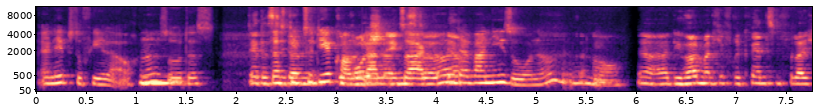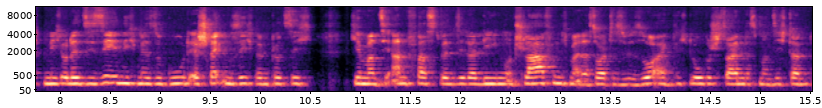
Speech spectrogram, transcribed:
erlebst du viel auch, ne? Mhm. So, dass, ja, dass, dass die zu dir kommen dann und sagen, ne, ja. der war nie so, ne? Genau. Ja, die hören manche Frequenzen vielleicht nicht oder sie sehen nicht mehr so gut, erschrecken sich, wenn plötzlich jemand sie anfasst, wenn sie da liegen und schlafen. Ich meine, das sollte sowieso eigentlich logisch sein, dass man sich dann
